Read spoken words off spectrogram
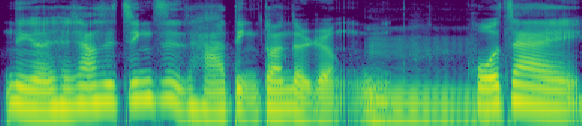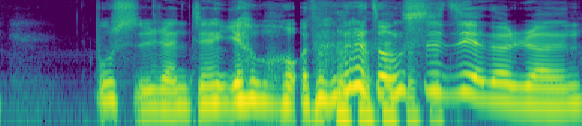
那个很像是金字塔顶端的人物，嗯、活在。不食人间烟火的那种世界的人，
